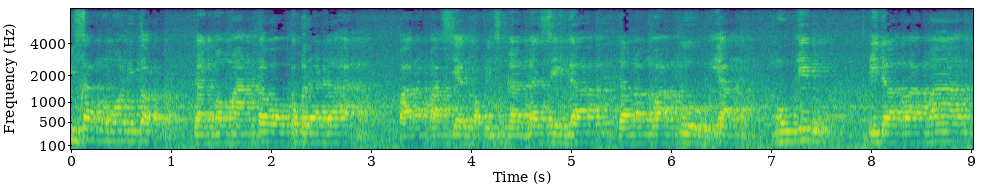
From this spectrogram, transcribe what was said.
bisa memonitor dan memantau keberadaan para pasien COVID-19 sehingga dalam waktu yang mungkin tidak lama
